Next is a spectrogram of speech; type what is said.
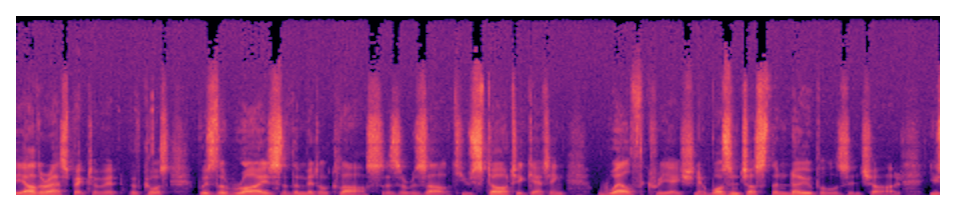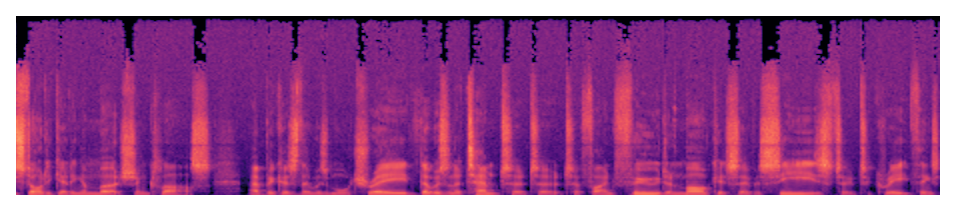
The other aspect of it, of course, was the rise of the middle class as a result. You started getting wealth creation. It wasn't just the nobles in charge. You started getting a merchant class uh, because there was more trade. There was an attempt to, to, to find food and markets overseas, to, to create things.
